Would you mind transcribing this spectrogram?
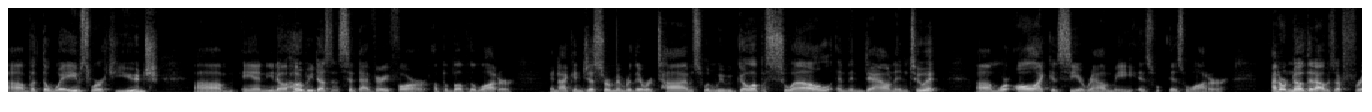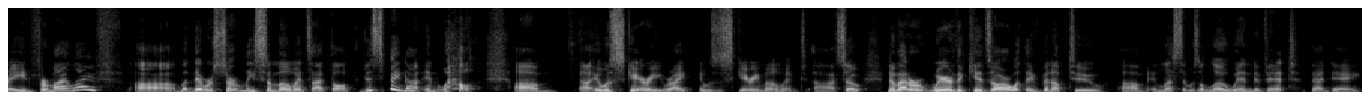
uh, but the waves were huge. Um, and, you know, Hobie doesn't sit that very far up above the water. And I can just remember there were times when we would go up a swell and then down into it, um, where all I could see around me is, is water. I don't know that I was afraid for my life, uh, but there were certainly some moments I thought this may not end well. Um, uh, it was scary, right? It was a scary moment. Uh, so no matter where the kids are, what they've been up to, um, unless it was a low wind event that day,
